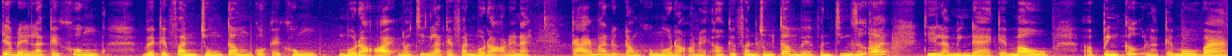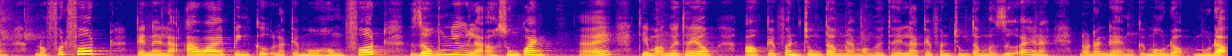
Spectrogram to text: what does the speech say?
Tiếp đến là cái khung về cái phần trung tâm của cái khung màu đỏ ấy nó chính là cái phần màu đỏ này này. Cái mà được đóng khung màu đỏ này ở cái phần trung tâm hay phần chính giữa ấy, thì là mình để cái màu uh, pink cự là cái màu vàng nó phớt phớt cái này là ao pink cự là cái màu hồng phớt giống như là ở xung quanh Đấy, thì mọi người thấy không? Ở cái phần trung tâm này mọi người thấy là cái phần trung tâm ở giữa này này nó đang để một cái màu đậm màu đậm.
